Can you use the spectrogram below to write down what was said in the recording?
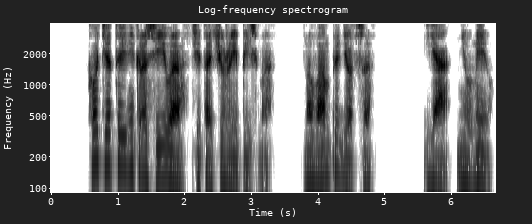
— Хоть это и некрасиво читать чужие письма, но вам придется. Я не умею.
